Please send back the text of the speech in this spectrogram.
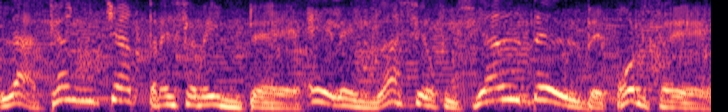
La Cancha 1320, el enlace oficial del deporte.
